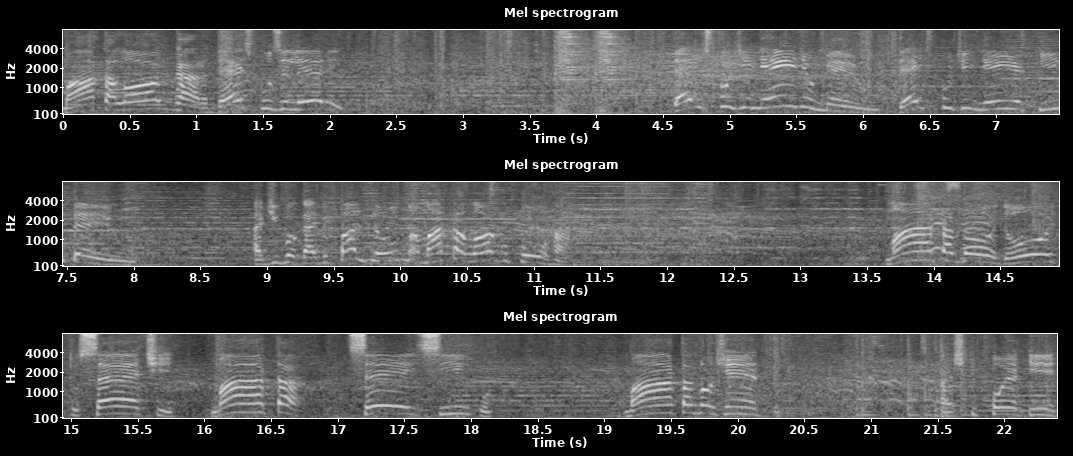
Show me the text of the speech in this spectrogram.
Mata logo, cara. 10 fuzileiros. 10 fuzileiros, meu. 10 fuzileiros aqui, meu. Advogado Paloma. Mata logo, porra. Mata, doido. 8, 7. Mata. 6, 5. Mata, nojento. Acho que foi aqui.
